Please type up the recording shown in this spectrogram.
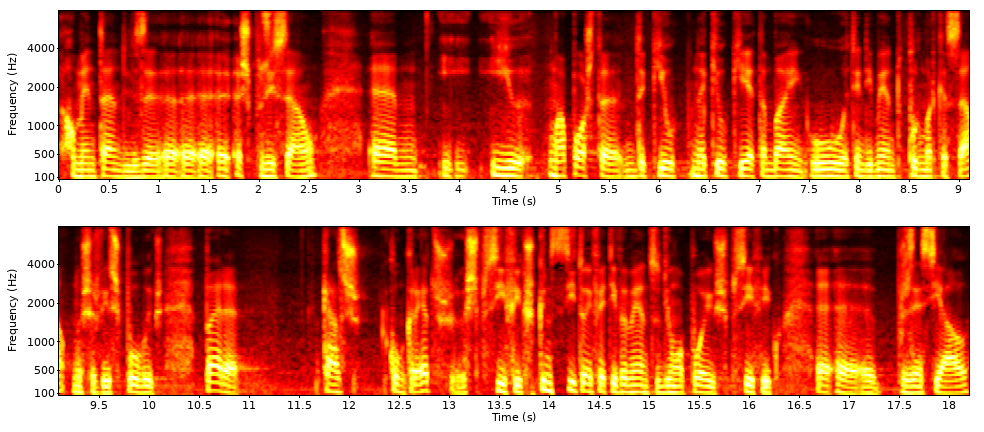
aumentando-lhes a, a, a, exposição. Um, e, e, uma aposta daquilo, naquilo que é também o atendimento por marcação nos serviços públicos para casos concretos, específicos, que necessitam efetivamente de um apoio específico uh, uh, presencial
